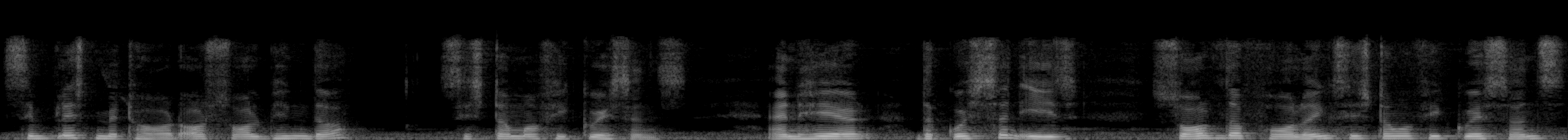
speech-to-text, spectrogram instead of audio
simplest method of solving the system of equations. And here the question is solve the following system of equations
